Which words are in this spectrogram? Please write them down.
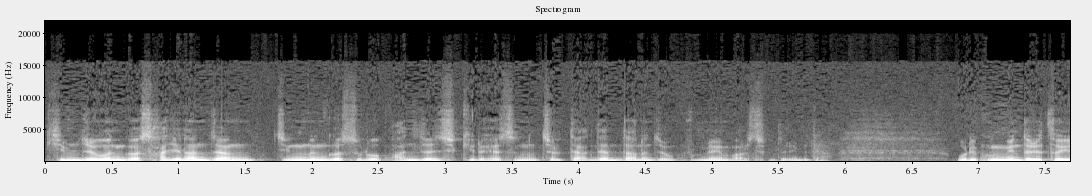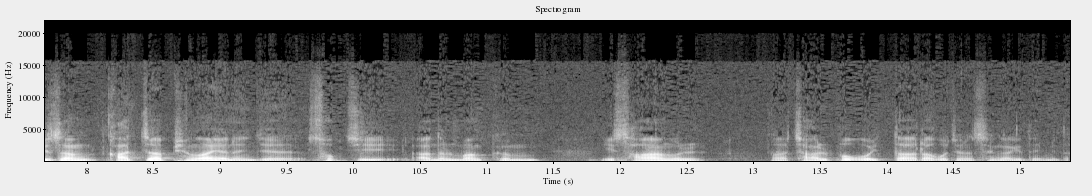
김정은과 사진 한 장 찍는 것으로 반전시키려 해서는 절대 안 된다는 점 분명히 말씀드립니다. 우리 국민들이 더 이상 가짜 평화에는 이제 속지 않을 만큼 이 상황을 어, 잘 보고 있다라고 저는 생각이 됩니다.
